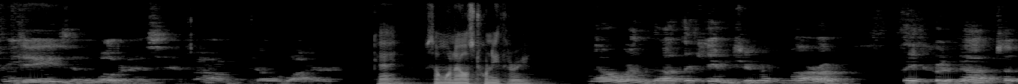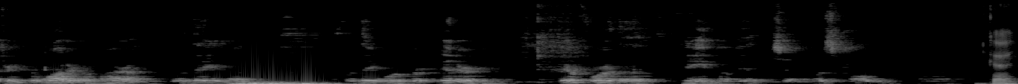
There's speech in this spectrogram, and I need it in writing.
three days in the wilderness and found no water. Okay, someone else, 23. Now, when uh, they came to Marah, they could not uh, drink the water of Marah, for they, uh, for they were bitter. Therefore, the name of it uh, was called. Uh, okay.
